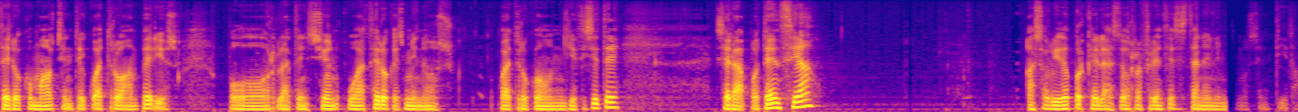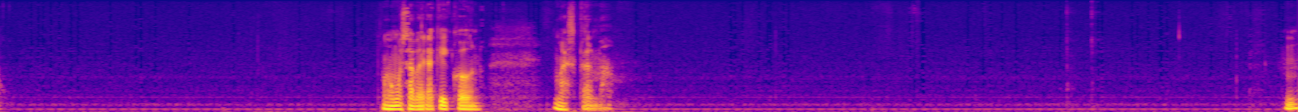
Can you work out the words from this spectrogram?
0,84 amperios por la tensión UA0 que es menos 4,17 será potencia absorbido porque las dos referencias están en el mismo sentido. Vamos a ver aquí con más calma. ¿Mm?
